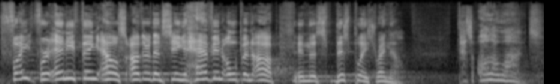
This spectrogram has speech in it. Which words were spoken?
fight for anything else other than seeing heaven open up in this, this place right now. That's all I want.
